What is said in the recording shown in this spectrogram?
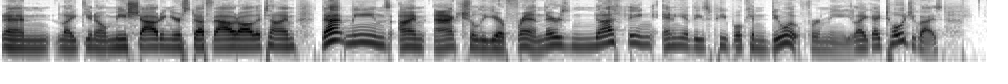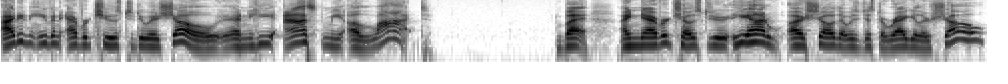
And like you know me shouting your stuff out all the time. That means i'm actually your friend. There's nothing any of these people can do it for me. Like i told you guys i didn't even ever choose to do his show and he asked me a lot. But i never chose to do he had a show that was just a regular show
